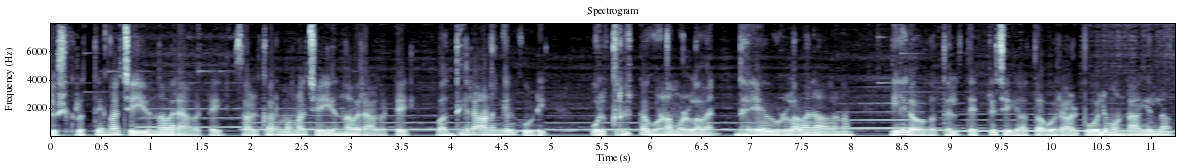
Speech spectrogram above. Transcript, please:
ദുഷ്കൃത്യങ്ങൾ ചെയ്യുന്നവരാകട്ടെ സൽക്കർമ്മങ്ങൾ ചെയ്യുന്നവരാകട്ടെ ബദ്ധ്യരാണെങ്കിൽ കൂടി ഉത്കൃഷ്ട ഗുണമുള്ളവൻ ദയവുള്ളവനാകണം ഈ ലോകത്തിൽ തെറ്റു ചെയ്യാത്ത ഒരാൾ പോലും ഉണ്ടാകില്ല.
